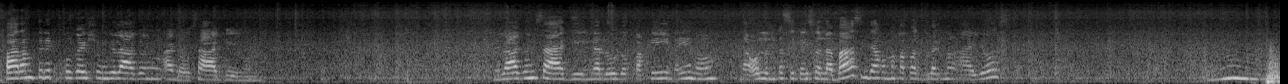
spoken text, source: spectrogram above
Parang trip ko guys yung nilagang ano, saging. Nilagang saging, nalulupakin. Ayun oh, naulan kasi kayo sa labas, hindi ako makapag-vlog ng ayos. Mm.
